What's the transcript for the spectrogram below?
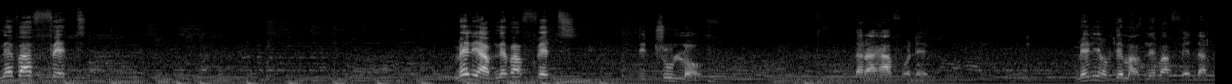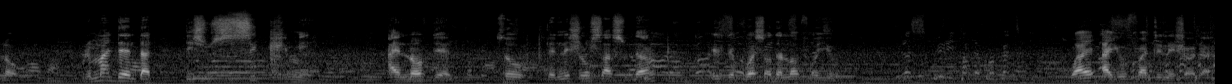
never felt many have never felt the true love that I have for them. Many of them has never felt that love. Remind them that they should seek me. I love them. So the nation South Sudan is the voice of the Lord for you. Why are you fighting each other?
